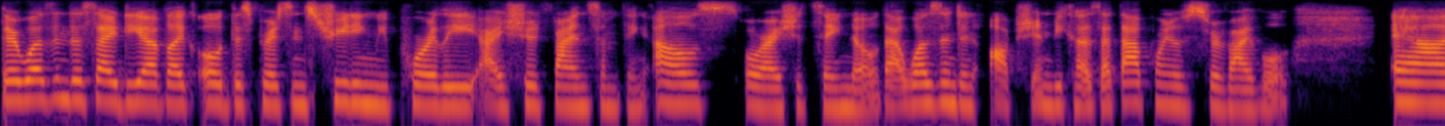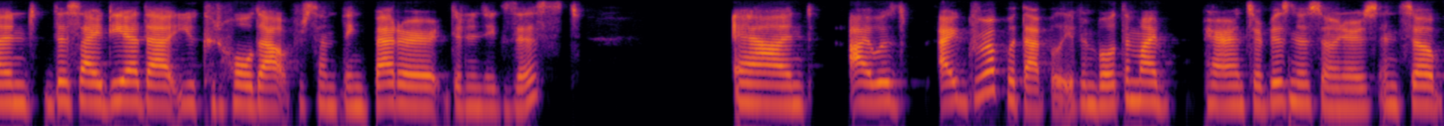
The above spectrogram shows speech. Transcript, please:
There wasn't this idea of like, oh, this person's treating me poorly. I should find something else or I should say no. That wasn't an option because at that point it was survival. And this idea that you could hold out for something better didn't exist. And I was, I grew up with that belief, and both of my parents are business owners. And so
